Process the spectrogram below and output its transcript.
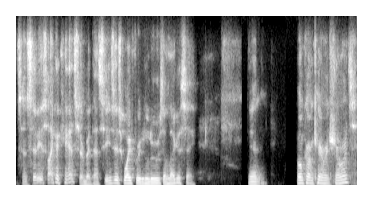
It's insidious like a cancer, but that's the easiest way for you to lose a legacy. And long-term care insurance,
